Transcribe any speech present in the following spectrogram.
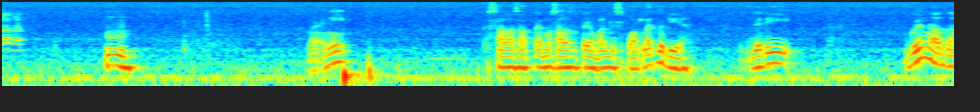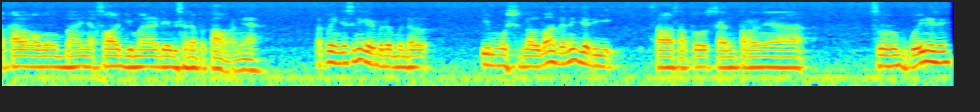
banget. Mm-mm. nah ini salah satu emang salah satu yang paling di spotlight tuh dia. Jadi gue nggak bakal ngomong banyak soal gimana dia bisa dapet powernya. Tapi yang jelas ini kayak bener-bener emosional banget dan ini jadi salah satu senternya seluruh buku ini sih.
